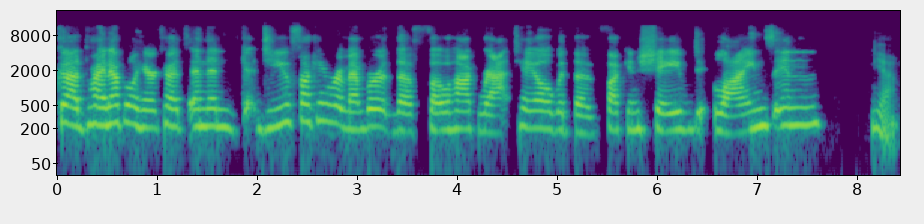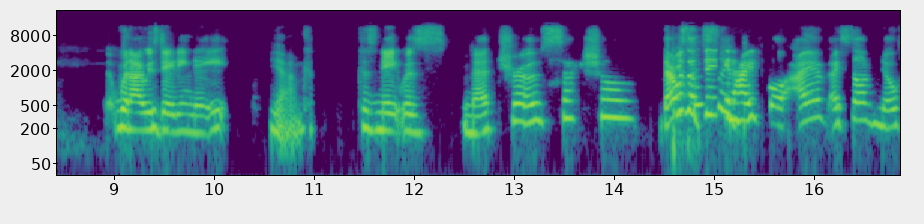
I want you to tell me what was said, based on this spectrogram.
god pineapple haircuts. And then do you fucking remember the faux hawk rat tail with the fucking shaved lines in? Yeah, when i was dating nate? Yeah. because Nate was metrosexual. That was a thing in high school. I have I still have no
